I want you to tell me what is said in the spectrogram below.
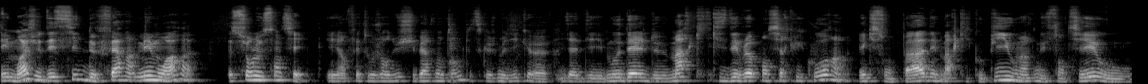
Et moi, je décide de faire un mémoire sur le sentier. Et en fait, aujourd'hui, je suis super contente parce que je me dis qu'il y a des modèles de marques qui se développent en circuit court et qui sont pas des marques qui copient ou marques du sentier ou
